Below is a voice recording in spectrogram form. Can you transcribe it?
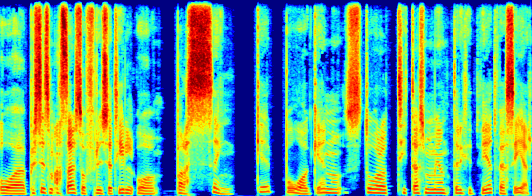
Och precis som Assar så fryser jag till och bara sänker bågen och står och tittar som om jag inte riktigt vet vad jag ser.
